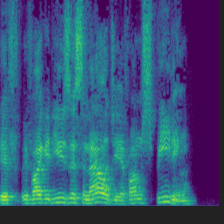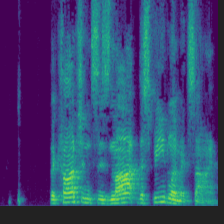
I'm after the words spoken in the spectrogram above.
If if i could use this analogy if i'm speeding the conscience is not the speed limit sign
